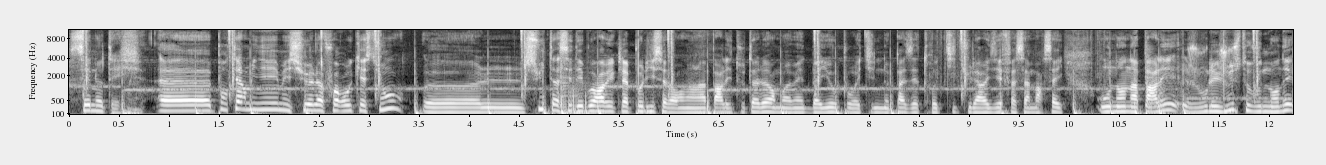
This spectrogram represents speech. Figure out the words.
C'est noté. Euh, pour terminer, messieurs, la foire aux questions. suite à ces déboires avec la police, alors on en a parlé tout à l'heure, Mohamed Bayo pourrait-il ne pas être titularisé face à Marseille? On en a parlé. Je voulais juste vous demander,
